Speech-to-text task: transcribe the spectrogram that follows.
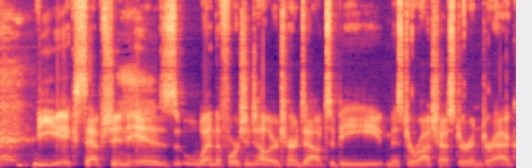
the exception is when the fortune teller turns out to be Mr. Rochester in drag.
